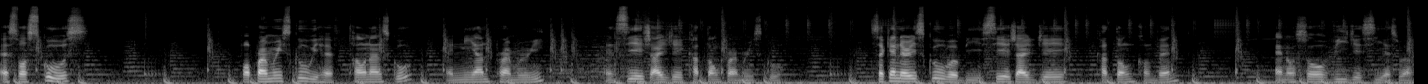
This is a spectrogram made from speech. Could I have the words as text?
As for schools, for primary school we have Tao Nan School and Ngee Ann Primary and CHIJ Katong Primary School. Secondary school will be CHIJ Katong Convent and also VJC as well.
